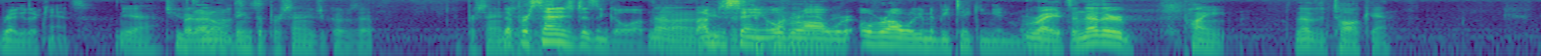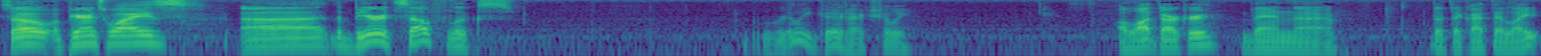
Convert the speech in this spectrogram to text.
regular cans. yeah, two but I don't think the percentage goes up. The percentage. The percentage doesn't go up. No, no, no, I'm just just saying overall, we're overall we're going to be taking in more. Right, it's another pint, another tall can. So appearance wise, uh, the beer itself looks really good, actually. A lot darker than uh, the Tecate Light.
